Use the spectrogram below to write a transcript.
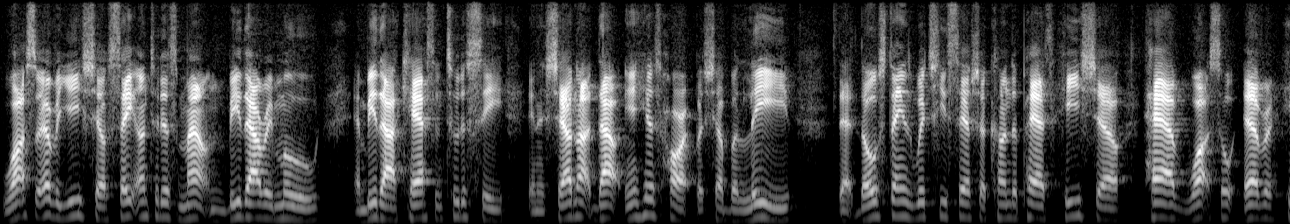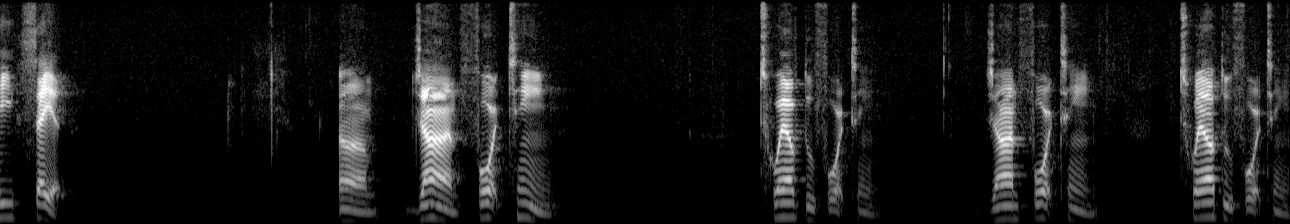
whatsoever ye shall say unto this mountain, Be thou removed, and be thou cast into the sea, and it shall not doubt in his heart, but shall believe that those things which he saith shall come to pass, he shall have whatsoever he saith. Um, John 14, 12 through 14. John 14, 12 through 14.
